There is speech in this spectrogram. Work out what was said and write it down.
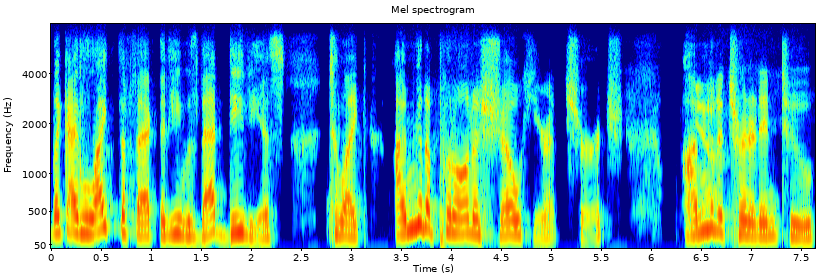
Like, I like the fact that he was that devious to like, I'm going to put on a show here at church. I'm Yeah. going to turn it into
